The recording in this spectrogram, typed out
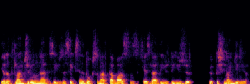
yaratılan cironun neredeyse yüzde sekseni doksanı hatta bazı kezlerde yüzde yüzü yurt dışından geliyor.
